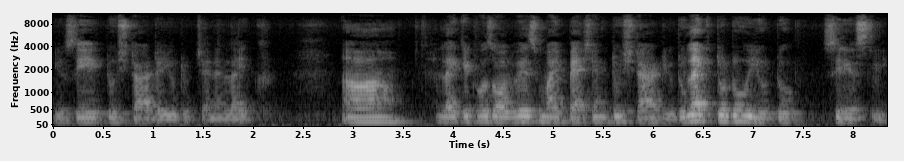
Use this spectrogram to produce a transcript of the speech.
you see to start a youtube channel like uh like it was always my passion to start youtube like to do youtube seriously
